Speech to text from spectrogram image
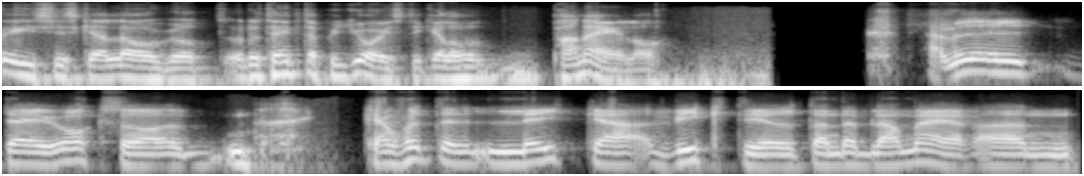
fysiska lagret och då tänkte jag på joystick eller paneler. Ja, men det är ju också kanske inte lika viktigt utan det blir mer en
